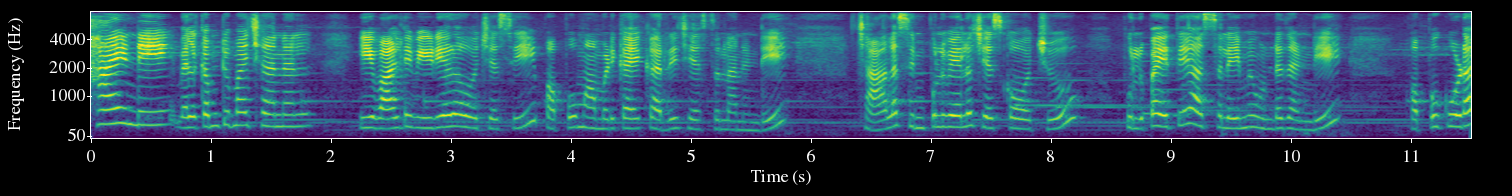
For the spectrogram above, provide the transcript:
హాయ్ అండి. Welcome to my channel. ఇవాళ వీడియోలో వచ్చేసి పప్పు మామిడికాయ కర్రీ చేస్తున్నానండి. చాలా సింపుల్ వేలో చేసుకోవచ్చు. పులుపు అయితే అస్సలేమీ ఉండదండి. పప్పు కూడా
